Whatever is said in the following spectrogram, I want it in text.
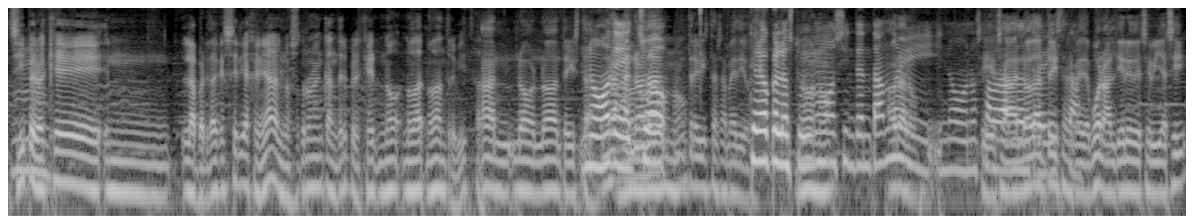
Sí, pero es que mm, la verdad que sería genial. Nosotros nos encantaría, pero es que no, no, da, no da entrevistas. Ah, no, no da entrevistas. No, de ah, hecho- da entrevistas a medios. Creo que lo No, estuvimos no. intentando no. y, y no, no Sí, estaba o sea, dando no da entrevistas entrevista. a medios. Bueno, al diario de Sevilla sí,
